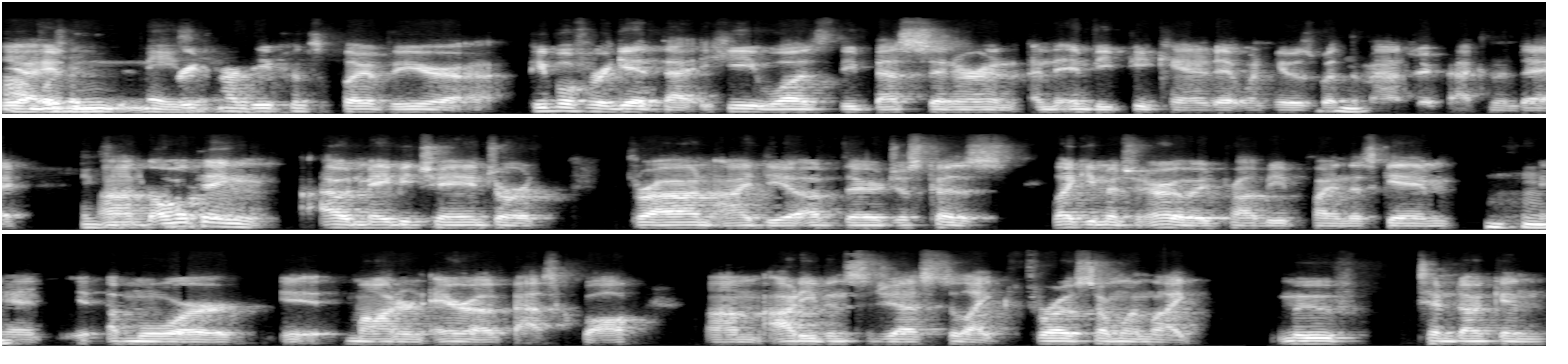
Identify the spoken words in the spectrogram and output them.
um, yeah, was amazing. Three-time defensive player of the year. People forget that he was the best center and an MVP candidate when he was with mm-hmm. the Magic back in the day. Exactly. Um, the only thing I would maybe change or throw an idea up there, just because, like you mentioned earlier, we'd probably be playing this game mm-hmm. in a more eh, modern era of basketball. Um, I'd even suggest to like throw someone like move Tim Duncan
